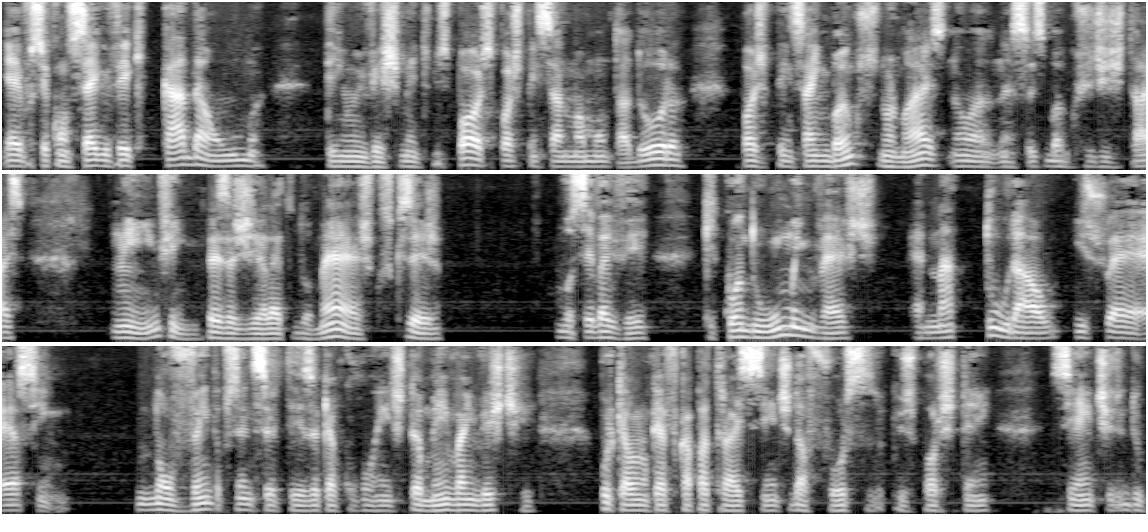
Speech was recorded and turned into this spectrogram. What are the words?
e aí você consegue ver que cada uma tem um investimento no esporte, pode pensar numa montadora, pode pensar em bancos normais, não nesses bancos digitais, enfim, empresas de eletrodomésticos, que seja. Você vai ver que quando uma investe, é natural, isso é, é assim, 90% de certeza que a concorrente também vai investir, porque ela não quer ficar para trás, ciente da força que o esporte tem, ciente do,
